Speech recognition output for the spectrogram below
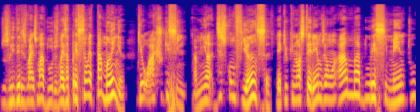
dos líderes mais maduros. Mas a pressão é tamanha que eu acho que sim. A minha desconfiança é que o que nós teremos é um amadurecimento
